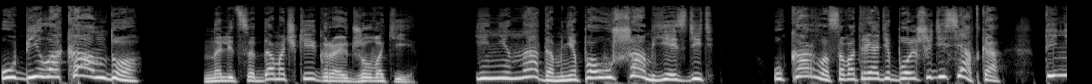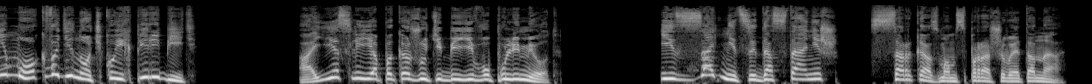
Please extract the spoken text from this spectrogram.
Убил Акандо!» На лице дамочки играют желваки. «И не надо мне по ушам ездить! У Карлоса в отряде больше десятка! Ты не мог в одиночку их перебить!» «А если я покажу тебе его пулемет?» «Из задницы достанешь?» — с сарказмом спрашивает она.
